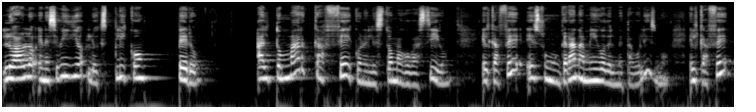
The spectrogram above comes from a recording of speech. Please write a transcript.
Lo hablo en ese vídeo, lo explico, pero al tomar café con el estómago vacío, el café es un gran amigo del metabolismo. El café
